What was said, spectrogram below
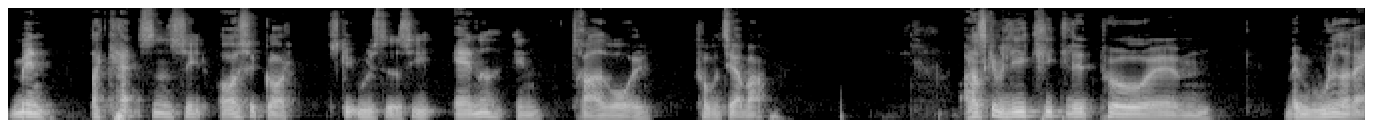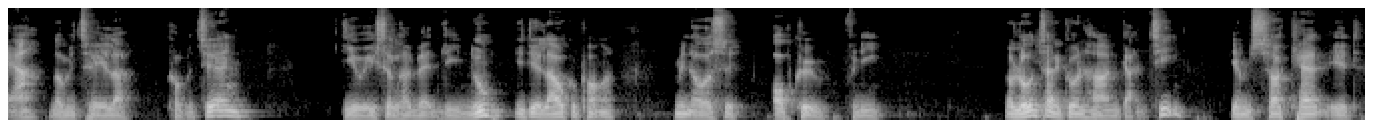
Men der kan sådan set også godt ske udstedes i andet end 30-årige kommenterbar. Og der skal vi lige kigge lidt på, øh, hvad muligheder der er, når vi taler konvertering. Det er jo ikke så relevant lige nu i de her lavkuponger, men også opkøb, fordi når låntagerne kun har en garanti, jamen så kan et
